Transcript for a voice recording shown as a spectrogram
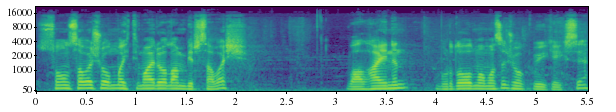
son savaş olma ihtimali olan bir savaş. Valhay'ın burada olmaması çok büyük eksi.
